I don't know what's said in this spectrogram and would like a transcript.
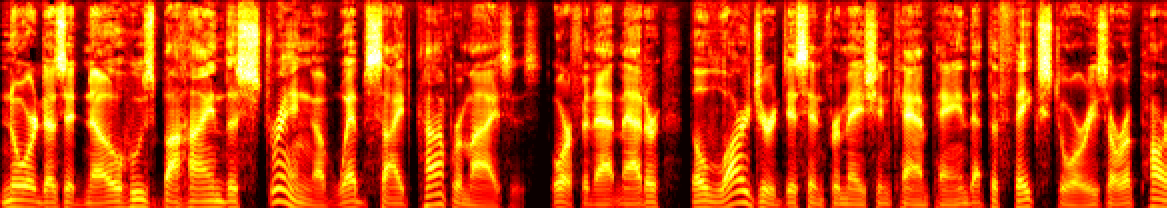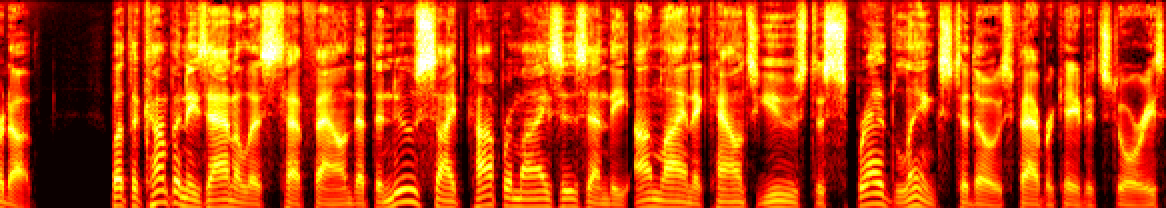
Nor does it know who's behind the string of website compromises, or for that matter, the larger disinformation campaign that the fake stories are a part of. But the company's analysts have found that the news site compromises and the online accounts used to spread links to those fabricated stories,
